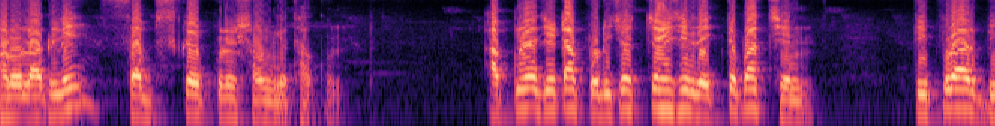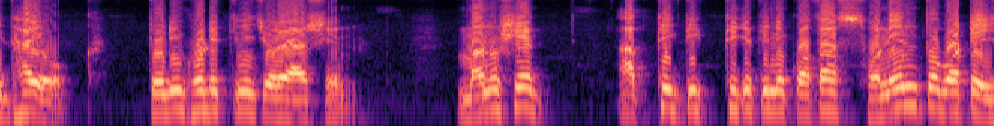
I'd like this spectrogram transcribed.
ভালো লাগলে সাবস্ক্রাইব করে সঙ্গে থাকুন। আপনারা যেটা পরিচর্যা হিসেবে দেখতে পাচ্ছেন, ত্রিপুরার বিধায়ক তড়িঘড়ি তিনি চলে আসেন। মানুষের আর্থিক দিক থেকে তিনি কথা শোনেন তো বটেই,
